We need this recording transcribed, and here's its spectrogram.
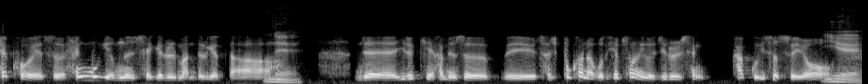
체코에서 핵무기 없는 세계를 만들겠다. 네. 이제 이렇게 하면서 사실 북한하고도 협상의 의지를 갖고 있었어요. 예.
